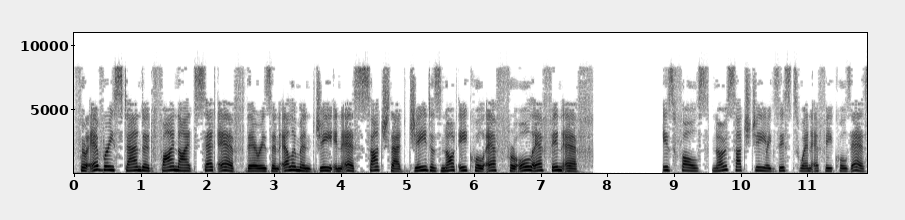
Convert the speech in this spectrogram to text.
for every standard finite set F there is an element G in S such that G does not equal F for all F in F. Is false. No such G exists when F equals S,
